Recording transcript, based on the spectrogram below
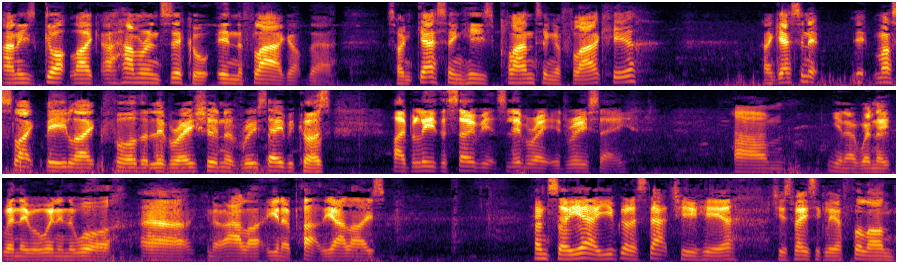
and he's got like a hammer and sickle in the flag up there. So I'm guessing he's planting a flag here. I'm guessing it it must like be like for the liberation of Ruse because I believe the Soviets liberated Ruse. Um, you know when they when they were winning the war. Uh, you know, ally, you know, part of the Allies. And so yeah, you've got a statue here, which is basically a full-on,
